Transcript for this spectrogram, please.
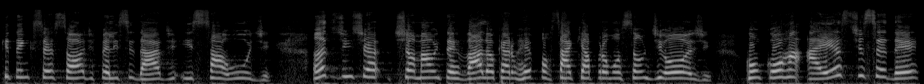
que tem que ser só de felicidade e saúde. Antes de chamar o intervalo, eu quero reforçar aqui a promoção de hoje. Concorra a este CD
